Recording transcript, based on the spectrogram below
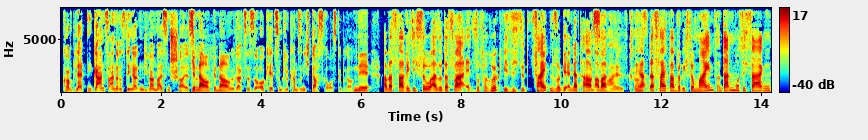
komplett ein ganz anderes Ding hat und die waren meistens scheiße. Genau, Und genau. du dachtest so, okay, zum Glück haben sie nicht das rausgebracht. Nee, aber es war richtig so, also das war äh, so verrückt, wie sich die Zeiten so geändert haben. Das aber Five, krass, ja, das okay. Five war wirklich so meins und dann muss ich sagen,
